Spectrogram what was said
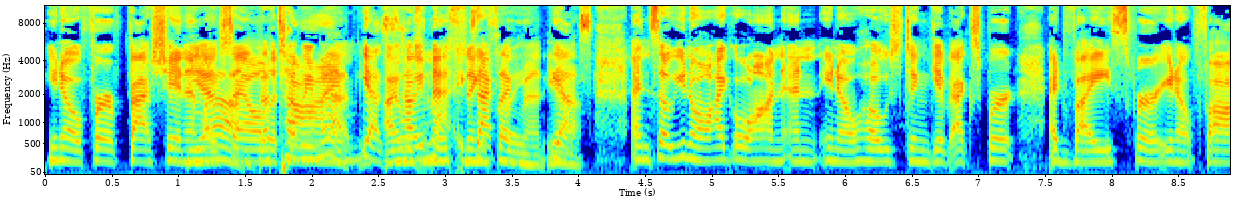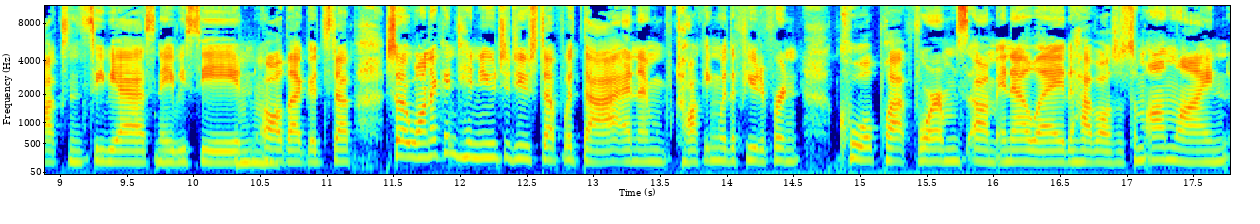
you know, for fashion and Yeah, lifestyle all that's the how we met. Yes, I that's how we met. Exactly. segment, yeah. Yes, and so you know, I go on and you know host and give expert advice for you know Fox and CBS and ABC and Mm-hmm. all that good stuff. So I want to continue to do stuff with that, and I'm talking with a few different cool platforms um, in LA that have also some online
